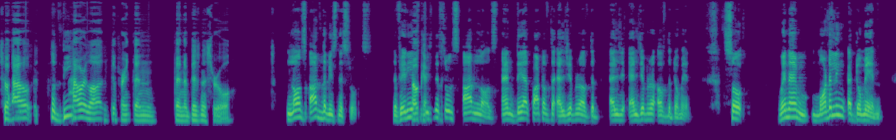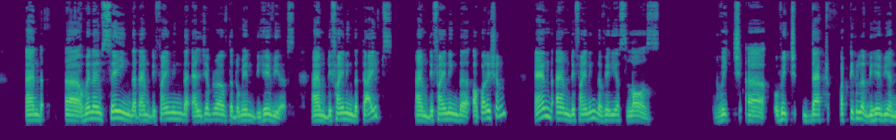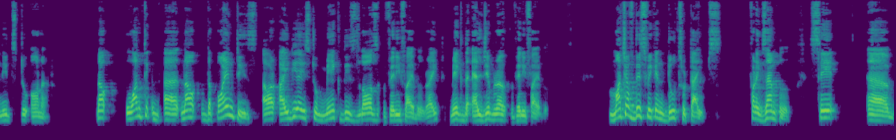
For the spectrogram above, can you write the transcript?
so how, so how are laws different than, than a business rule? Laws are the business rules. The various okay. business rules are laws and they are part of the algebra of the algebra of the domain. So when I'm modeling a domain, and uh, when I'm saying that I'm defining the algebra of the domain behaviors, I am defining the types, I am defining the operation, and I am defining the various laws which uh, which that particular behavior needs to honor. Now, one thing. Uh, now, the point is, our idea is to make these laws verifiable, right? Make the algebra verifiable. Much of this we can do through types. For example, say uh,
